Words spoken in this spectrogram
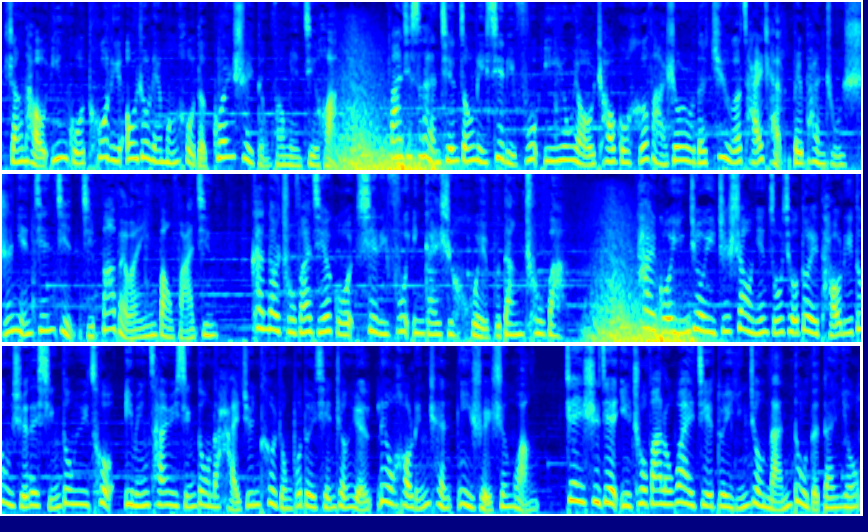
商讨英国脱离欧洲联盟后的关税等方面计划。巴基斯坦前总理谢里夫因拥有超过合法收入的巨额财产，被判处十年监禁及八百万英镑罚金。看到处罚结果，谢里夫应该是悔不当初吧。泰国营救一支少年足球队逃离洞穴的行动遇挫，一名参与行动的海军特种部队前成员六号凌晨溺水身亡。这一事件已触发了外界对营救难度的担忧，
